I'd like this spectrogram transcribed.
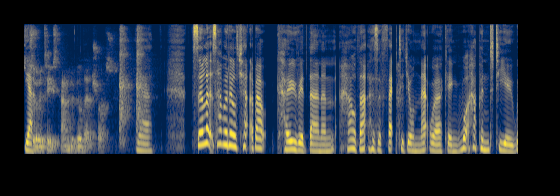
Yeah. So it takes time to build that trust. Yeah. So let's have a little chat about COVID then and how that has affected your networking. What happened to you?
